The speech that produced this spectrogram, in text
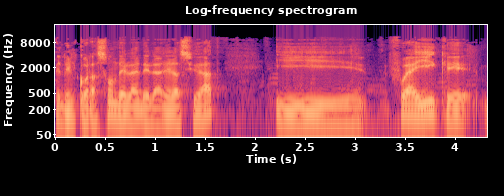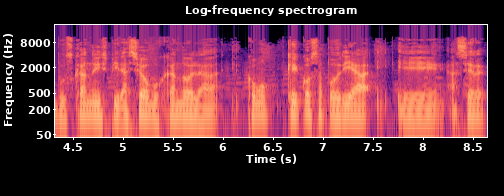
del corazón de la, de la, de la ciudad y fue ahí que buscando inspiración, buscando la cómo qué cosa podría eh, hacer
